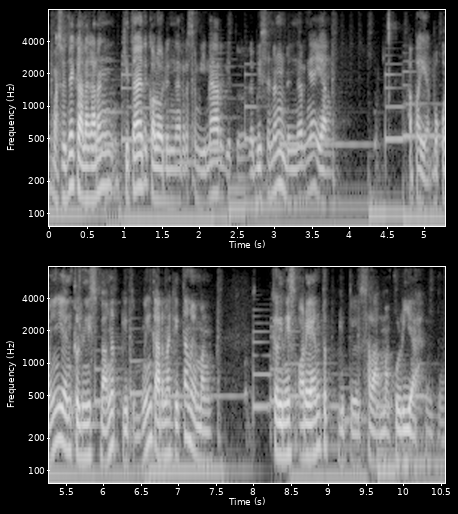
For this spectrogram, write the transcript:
maksudnya kadang-kadang kita kalau dengar seminar gitu lebih seneng dengarnya yang apa ya pokoknya yang klinis banget gitu mungkin karena kita memang klinis oriented gitu selama kuliah gitu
